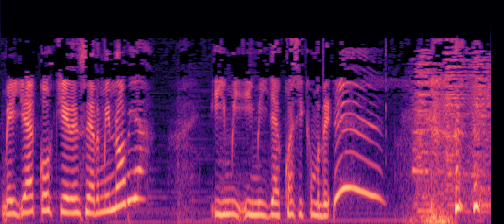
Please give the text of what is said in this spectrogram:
Miyako quiere ser mi novia. Y, y Miyako así como de, "Eh".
